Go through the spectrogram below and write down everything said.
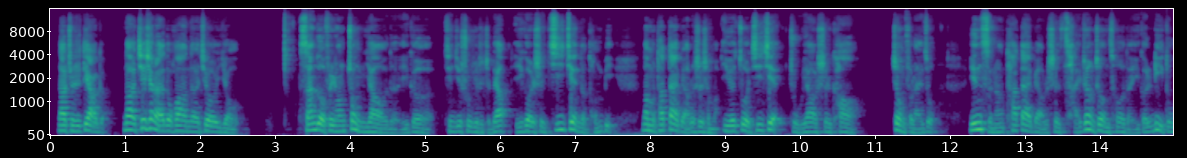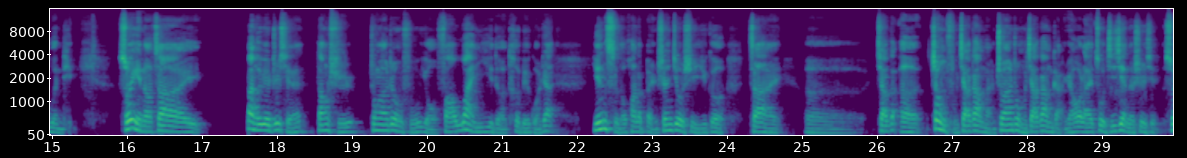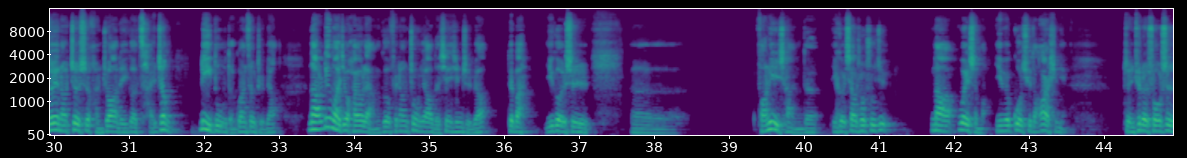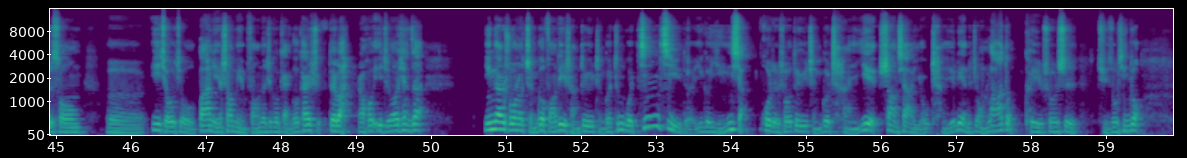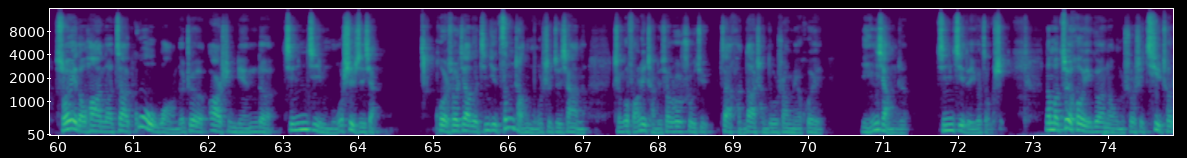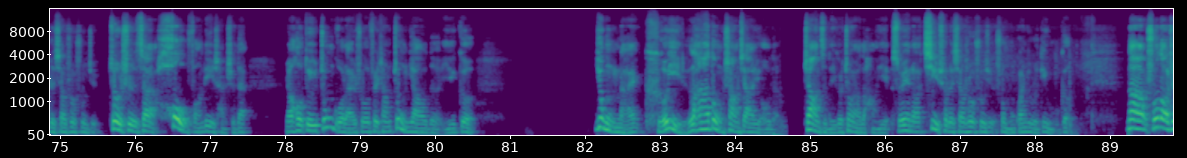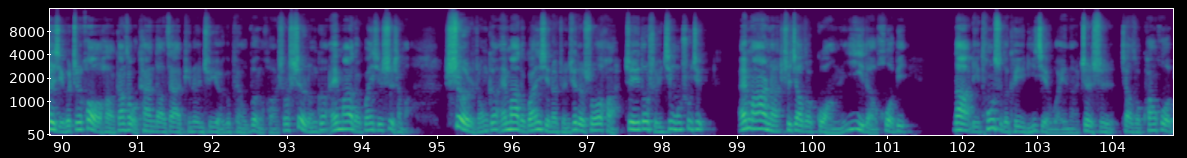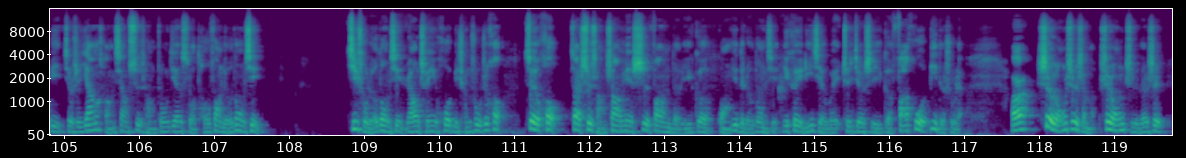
那这是第二个。那接下来的话呢，就有三个非常重要的一个经济数据的指标，一个是基建的同比。那么它代表的是什么？因为做基建主要是靠政府来做，因此呢，它代表的是财政政策的一个力度问题。所以呢，在半个月之前，当时中央政府有发万亿的特别国债，因此的话呢，本身就是一个在呃加杠呃政府加杠杆，中央政府加杠杆，然后来做基建的事情，所以呢，这是很重要的一个财政力度的观测指标。那另外就还有两个非常重要的先行指标，对吧？一个是呃房地产的一个销售数据。那为什么？因为过去的二十年，准确的说是从。呃，一九九八年商品房的这个改革开始，对吧？然后一直到现在，应该说呢，整个房地产对于整个中国经济的一个影响，或者说对于整个产业上下游产业链的这种拉动，可以说是举足轻重。所以的话呢，在过往的这二十年的经济模式之下，或者说叫做经济增长的模式之下呢，整个房地产的销售数据在很大程度上面会影响着经济的一个走势。那么最后一个呢，我们说是汽车的销售数据，这是在后房地产时代，然后对于中国来说非常重要的一个用来可以拉动上下游的这样子的一个重要的行业。所以呢，汽车的销售数据是我们关注的第五个。那说到这几个之后哈，刚才我看到在评论区有一个朋友问哈，说社融跟 M2 的关系是什么？社融跟 M2 的关系呢，准确的说哈，这些都属于金融数据。M2 呢是叫做广义的货币。那你通俗的可以理解为呢，这是叫做宽货币，就是央行向市场中间所投放流动性，基础流动性，然后乘以货币乘数之后，最后在市场上面释放的一个广义的流动性，你可以理解为这就是一个发货币的数量。而社融是什么？社融指的是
